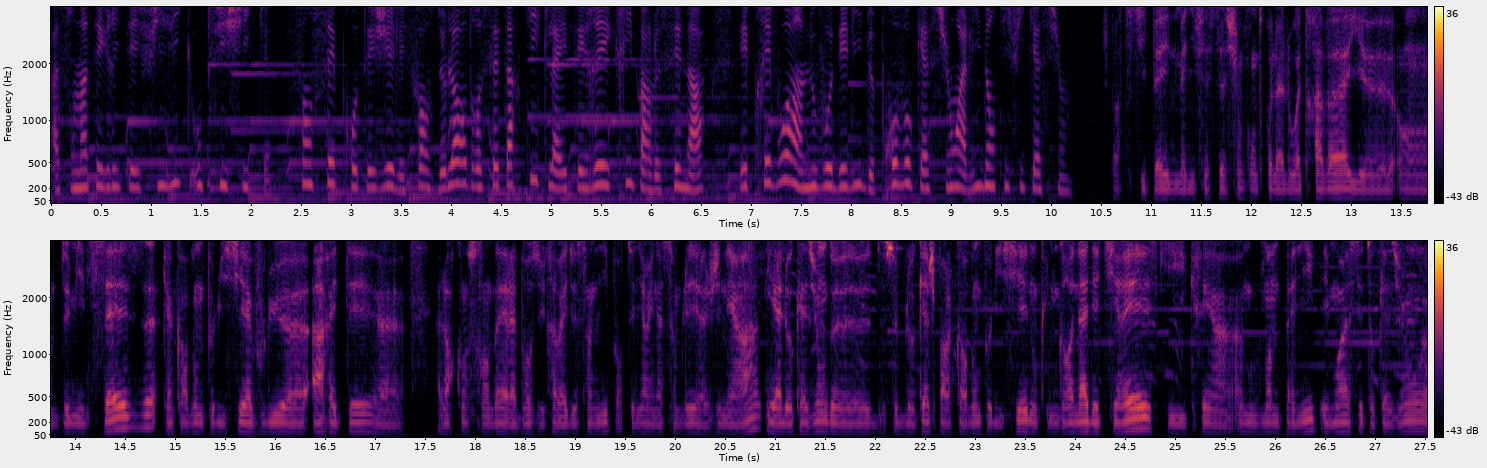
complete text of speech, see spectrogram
à son intégrité physique ou psychique. Censé protéger les forces de l'ordre, cet article a été réécrit par le Sénat et prévoit un nouveau délit de provocation à l'identification. Je participais à une manifestation contre la loi travail euh, en 2016, qu'un cordon de policiers a voulu euh, arrêter euh, alors qu'on se rendait à la Bourse du Travail de Saint-Denis pour tenir une assemblée générale. Et à l'occasion de, ce blocage par le cordon policier, donc une grenade est tirée, ce qui crée un, mouvement de panique. Et moi, à cette occasion,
